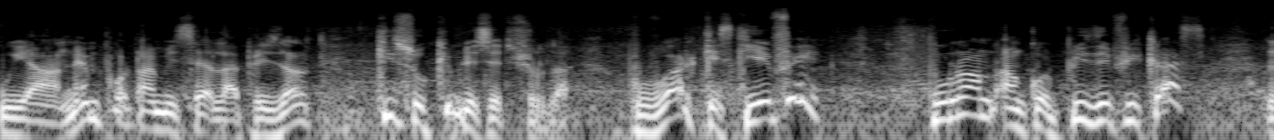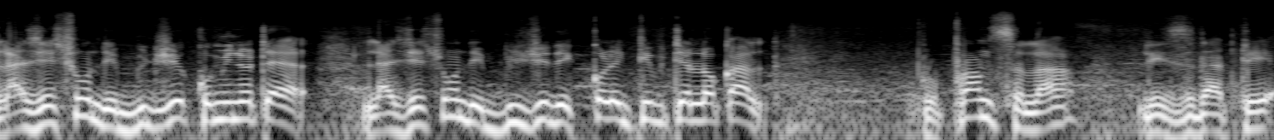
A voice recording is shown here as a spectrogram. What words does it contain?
où il y a un important ministère de la présidence qui s'occupe de cette chose-là, pour voir qu'est-ce qui est fait pour rendre encore plus efficace la gestion des budgets communautaires, la gestion des budgets des collectivités locales. Pour prendre cela, les adapter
